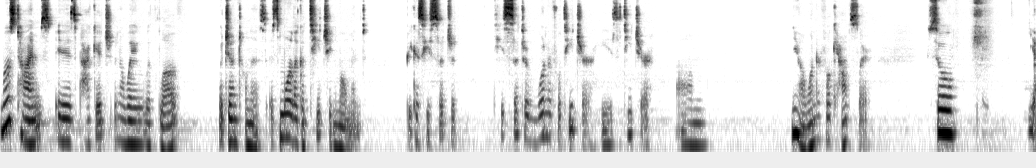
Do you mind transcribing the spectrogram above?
most times it is packaged in a way with love, with gentleness. It's more like a teaching moment because he's such a he's such a wonderful teacher. He is a teacher. Um, yeah, a wonderful counselor. So, yeah,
